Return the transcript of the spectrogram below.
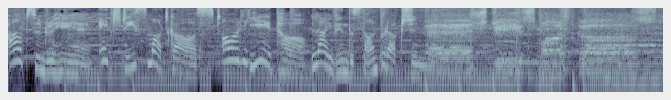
आप सुन रहे हैं एच डी स्मार्ट कास्ट और ये था live Hindustan production smart cast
